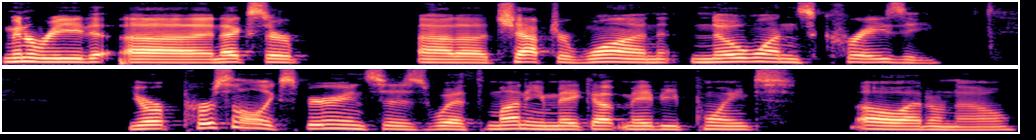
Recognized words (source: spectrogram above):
I'm going to read uh, an excerpt out of chapter one No One's Crazy. Your personal experiences with money make up maybe point, oh, I don't know,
